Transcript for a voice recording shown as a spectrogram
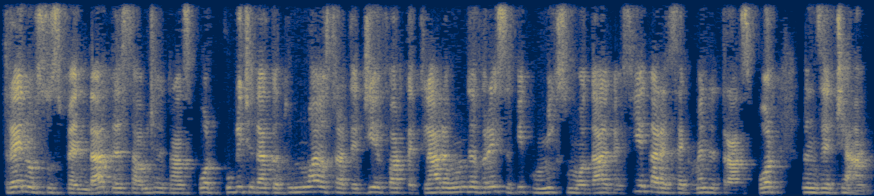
trenuri suspendate sau niște de transport publice dacă tu nu ai o strategie foarte clară unde vrei să fii cu mixul modal pe fiecare segment de transport în 10 ani.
